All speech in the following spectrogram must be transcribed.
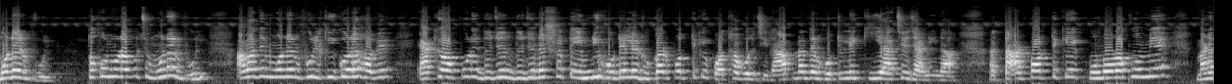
মনের ভুল। তখন ওরা বলছে, মনের ভুল। আমাদের মনের ভুল কি করে হবে? একে অপরে দুজন, দুজনের সাথে এমনি হোটেলে ঢোকার পর থেকে কথা বলছি না। আপনাদের হোটেলে কি আছে জানি না। তারপর থেকে কোনো রকমে মানে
